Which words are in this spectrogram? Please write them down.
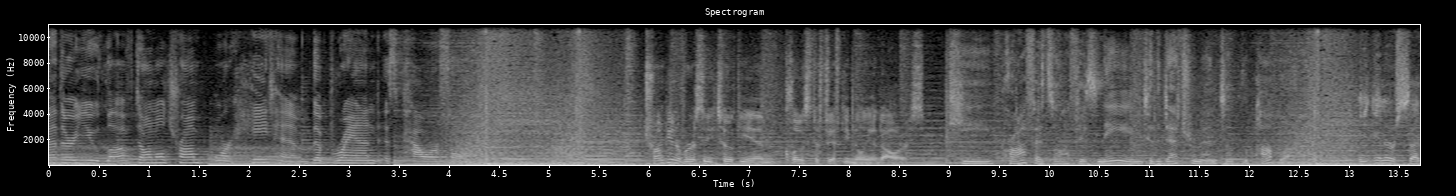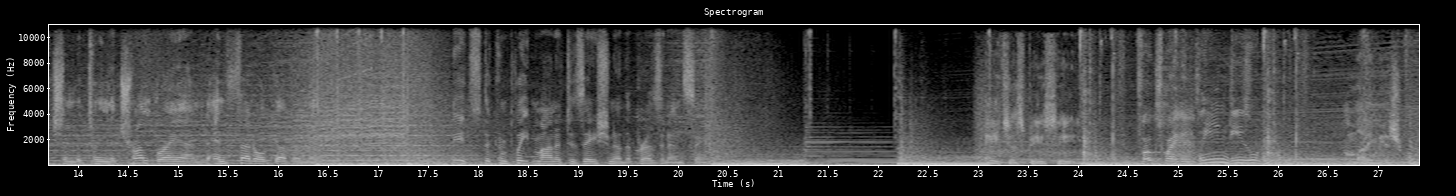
Whether you love Donald Trump or hate him, the brand is powerful. Trump University took in close to $50 million. He profits off his name to the detriment of the public. The intersection between the Trump brand and federal government. It's the complete monetization of the presidency. HSBC. Volkswagen. Clean diesel. Money Mutual.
